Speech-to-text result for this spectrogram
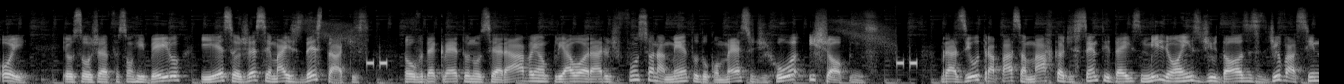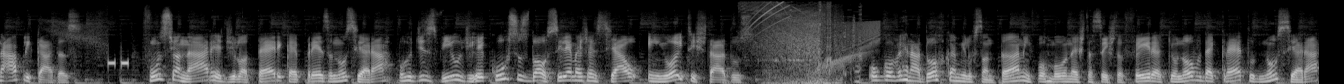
Oi, eu sou Jefferson Ribeiro e esse é o GC Mais Destaques. Novo decreto no Ceará vai ampliar o horário de funcionamento do comércio de rua e shoppings. Brasil ultrapassa a marca de 110 milhões de doses de vacina aplicadas. Funcionária de lotérica é presa no Ceará por desvio de recursos do auxílio emergencial em oito estados. O governador Camilo Santana informou nesta sexta-feira que o novo decreto no Ceará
